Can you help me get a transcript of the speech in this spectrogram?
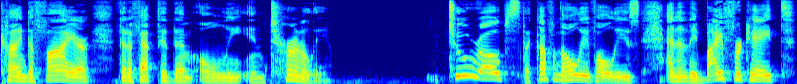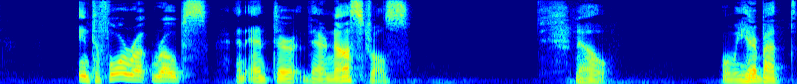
kind of fire that affected them only internally. Two ropes that come from the Holy of Holies, and then they bifurcate into four ro- ropes and enter their nostrils. Now, when we hear about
